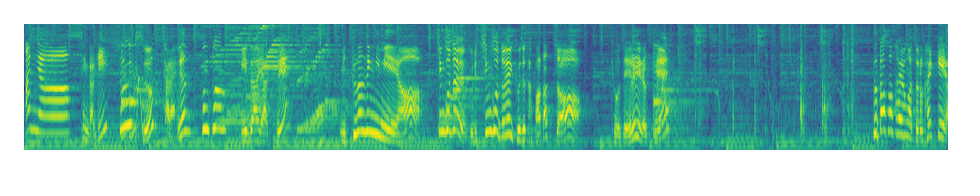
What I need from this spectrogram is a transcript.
안녕! 생각이 쑥쑥 자랑은 뿜뿜 미더야트의 위트 선생님이에요. 친구들 우리 친구들 교재 다 받았죠? 교재를 이렇게 뜯어서 사용하도록 할게요.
